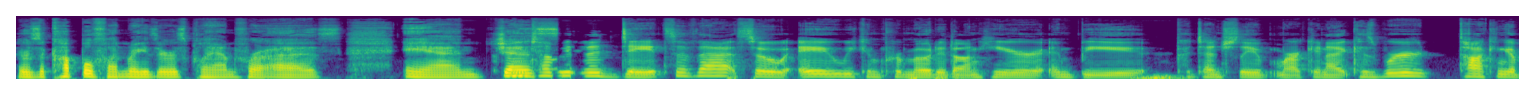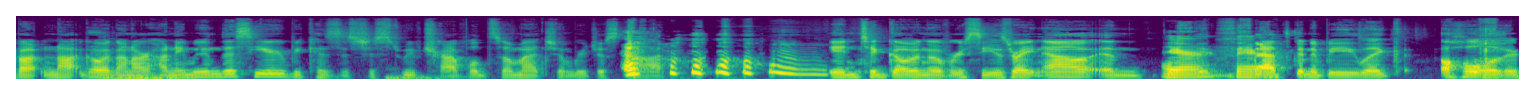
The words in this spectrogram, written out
there's a couple fundraisers planned for us and Can you just tell me the dates of that? So A, we can promote it on here, and B, potentially Mark and I, because we're talking about not going on our honeymoon this year because it's just we've traveled so much and we're just not into going overseas right now, and fair fair that's going to be like a whole other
